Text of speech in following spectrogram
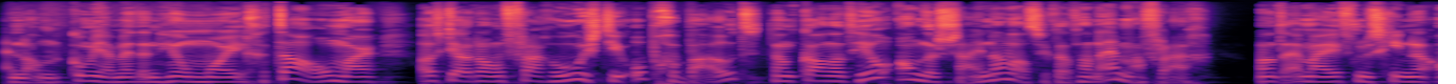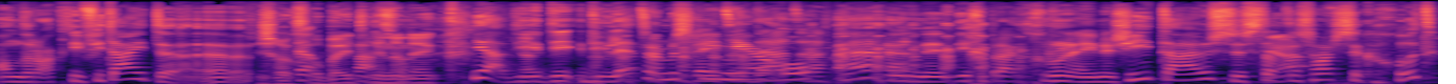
En dan kom je met een heel mooi getal. Maar als ik jou dan vraag hoe is die opgebouwd, dan kan het heel anders zijn dan als ik dat aan Emma vraag. Want Emma heeft misschien een andere activiteiten. Uh, is er ook veel beter in dan ik. Ja, die, die, die let er misschien meer op. Hè? En die gebruikt groene energie thuis. Dus dat is hartstikke goed.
